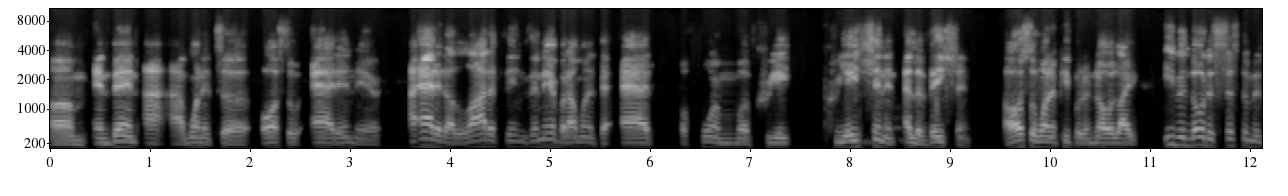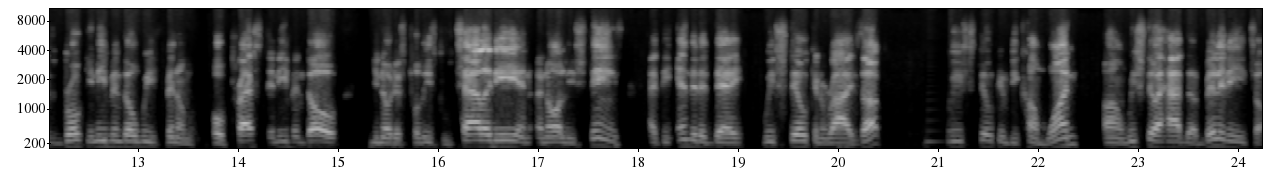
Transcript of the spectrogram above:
Um, and then I, I wanted to also add in there, I added a lot of things in there, but I wanted to add a form of create creation and elevation. I also wanted people to know, like, even though the system is broken, even though we've been oppressed, and even though you know there's police brutality and, and all these things, at the end of the day, we still can rise up. We still can become one. Um, we still have the ability to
